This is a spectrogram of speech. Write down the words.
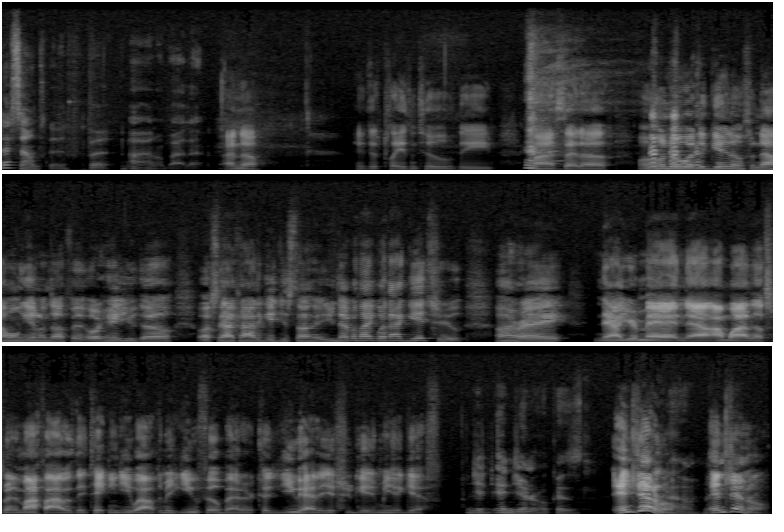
That sounds good, but I don't buy that. I know. It just plays into the mindset of, well, I don't know what to get them, so now I won't get him nothing. Or here you go. Or say I try to get you something, you never like what I get you. All right. Now you're mad. Now I'm winding up spending my Father's Day taking you out to make you feel better because you had an issue getting me a gift. In general, because In general. Oh, no. In general,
